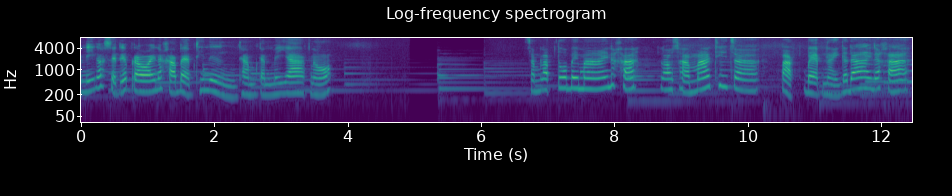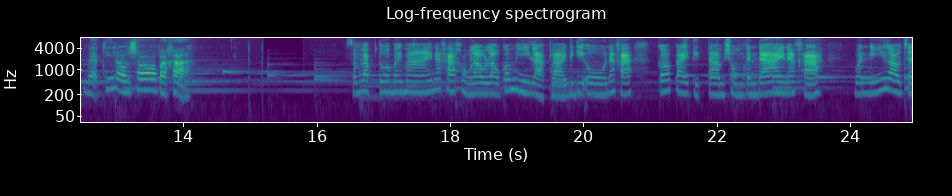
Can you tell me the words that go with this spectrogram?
อันนี้ก็เสร็จเรียบร้อยนะคะ แบบที่ 1ทำกันไม่ยากเนาะสำหรับตัวใบไม้นะคะ เราสามารถที่จะปักแบบไหนก็ได้นะคะ แบบที่เราชอบอะค่ะสำหรับตัวใบไม้นะคะของเราเราก็มีหลากหลายวิดีโอนะคะ ก็ไปติดตามชมกันได้นะคะ วันนี้เราจะ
